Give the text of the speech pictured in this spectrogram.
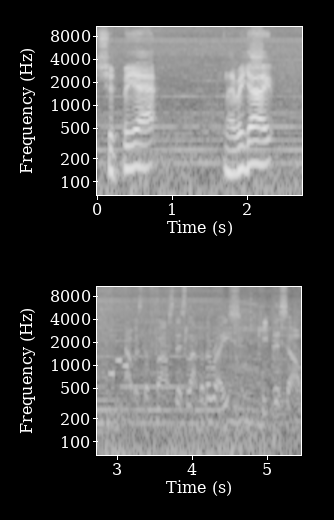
Should be it. There we go. That was the fastest lap of the race. Keep this up.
